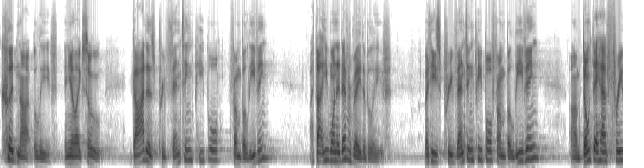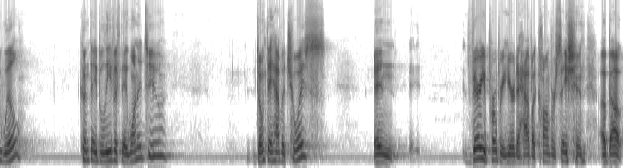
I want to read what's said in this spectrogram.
could not believe. And you're like, so God is preventing people from believing? I thought He wanted everybody to believe, but He's preventing people from believing. Um, don't they have free will? Couldn't they believe if they wanted to? Don't they have a choice? And very appropriate here to have a conversation about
